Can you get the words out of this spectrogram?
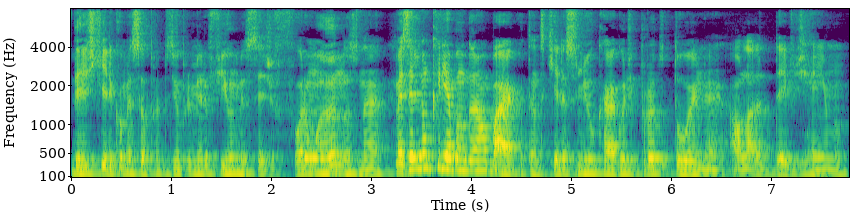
desde que ele começou a produzir o primeiro filme, ou seja, foram anos, né? Mas ele não queria abandonar o barco, tanto que ele assumiu o cargo de produtor, né, ao lado do David Heyman.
